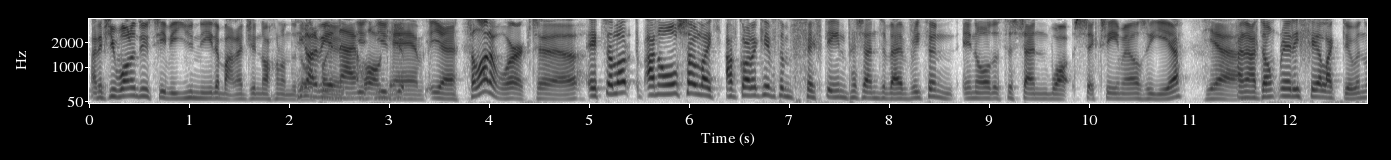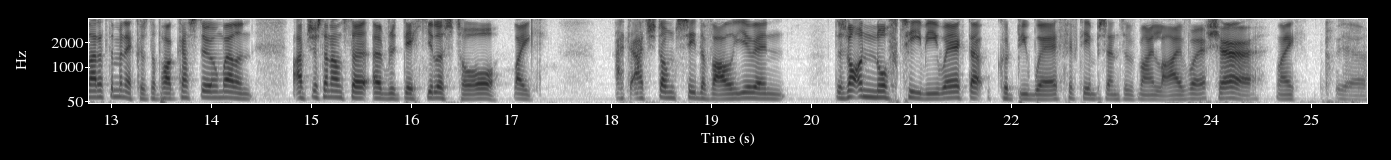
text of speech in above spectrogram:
And if you want to do TV, you need a manager knocking on the door. You door. got to for be in that You- whole you ju- game. yeah. It's a lot of work to. It's a lot, and also like I've got to give them fifteen percent of everything in order to send what six emails a year. Yeah. and I don't really feel like doing that at the minute because the podcast's doing well, and I've just announced a, a ridiculous tour. Like, I, I just don't see the value in. There's not enough TV work that could be worth fifteen percent of my live work. Sure. Like, yeah.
